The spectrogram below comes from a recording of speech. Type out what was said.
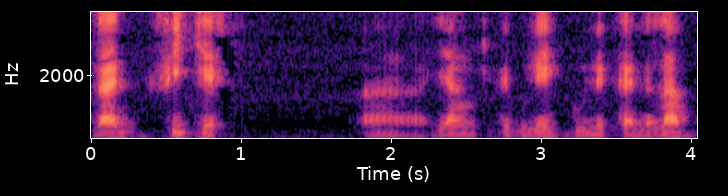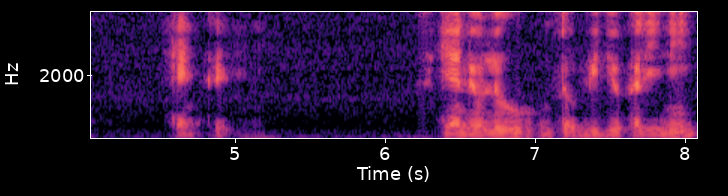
dan features uh, yang kita boleh gunakan dalam Cantrade ini Sekian dulu untuk video kali ini.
